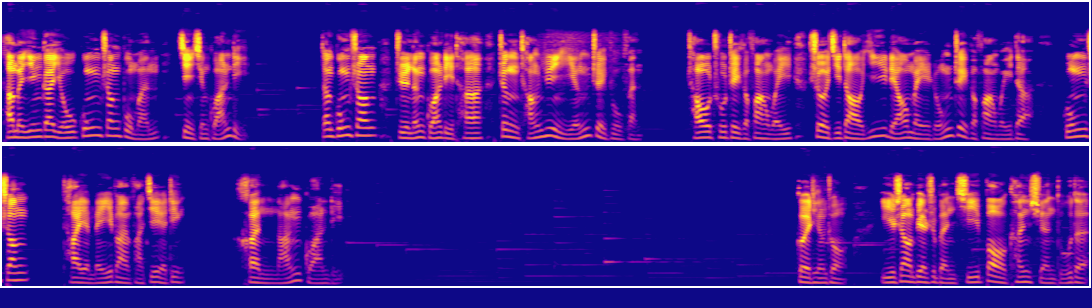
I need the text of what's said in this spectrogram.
他们应该由工商部门进行管理，但工商只能管理它正常运营这部分，超出这个范围涉及到医疗美容这个范围的工商，他也没办法界定，很难管理。各位听众。以上便是本期报刊选读的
